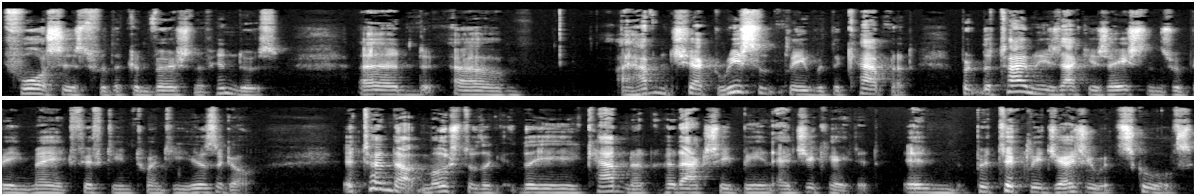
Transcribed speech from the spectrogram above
forces for the conversion of Hindus. And um, I haven't checked recently with the cabinet, but at the time these accusations were being made 15, 20 years ago, it turned out most of the, the cabinet had actually been educated in particularly Jesuit schools,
